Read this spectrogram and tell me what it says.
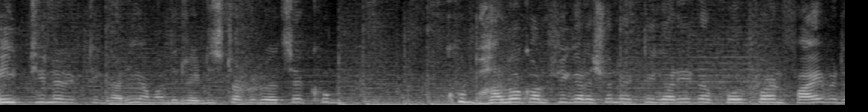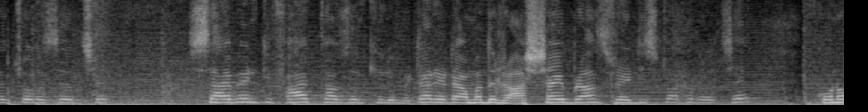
এইটিনের একটি গাড়ি আমাদের রেডি স্টকে রয়েছে। খুব খুব ভালো কনফিগারেশনের একটি গাড়ি, এটা ফোর পয়েন্ট ফাইভ এটা চলেছে হচ্ছে সেভেন্টি ফাইভ থাউজেন্ড কিলোমিটার এটা আমাদের রাজশাহী ব্রাঞ্চ রেডি স্টকে রয়েছে। কোনো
